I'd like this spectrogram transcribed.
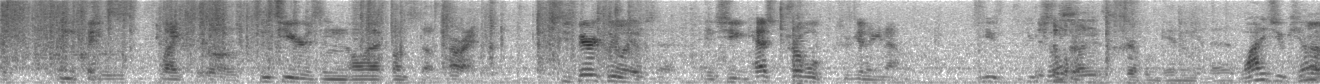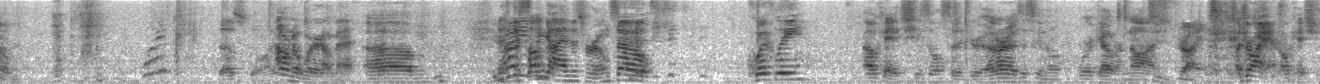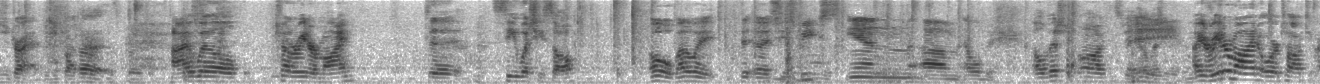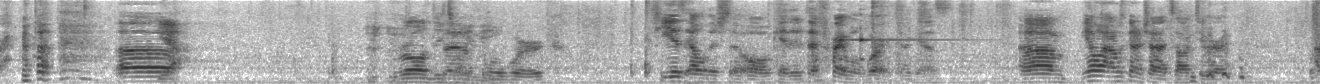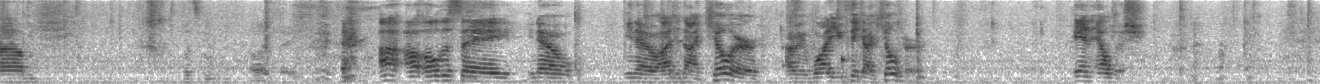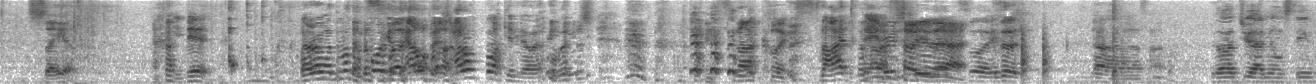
in the face, like some tears and all that fun stuff. all right. She's very clearly upset, and she has trouble getting it out. You, you Just killed simple her. things. Triple getting it. That. Why did you kill No. her? What? That's why. I don't know where I'm at. Um, You're Is not there some guy in this room? so quickly. Okay, she's also a druid. I don't know if this is gonna work out or not. She's dry. A dryad. Okay, she's a dryad. Did you fuck her? Alright, that's perfect. I will try to read her mind to see what she saw. Oh, by the way, th- uh, she speaks in um, Elvish. Elvish. Oh, I can speak Elvish. I can read her mind or talk to her. uh, yeah. Roll That d20. will work. She is Elvish, so oh, okay, that, that probably won't work, I guess. Um, you know what? I was gonna try to talk to her. Um, What's? I like that. I, I'll I'll just say, you know, you know, I did not kill her. I mean, why do you think I killed her? In Elvish. Say it. He did. I don't know what, what the fuck is Elvish. I don't fucking know Elvish. It's not clicks. It's not. I'll tell you that. Is it? No, no, no, it's not. Why don't you add me on Steam?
